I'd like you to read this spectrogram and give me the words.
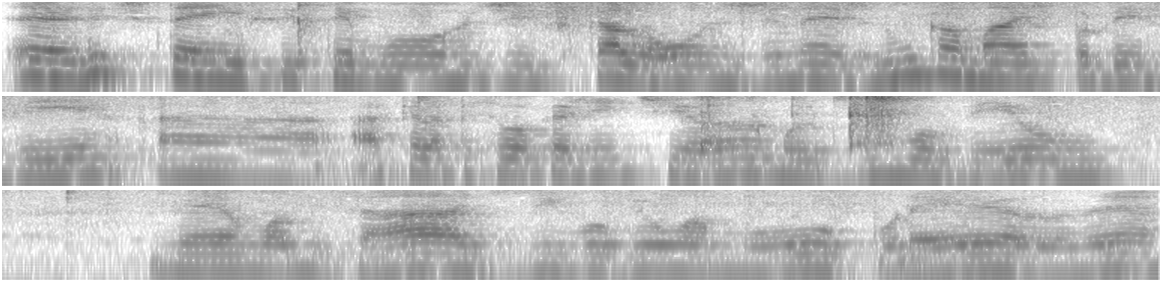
É, a gente tem esse temor de ficar longe, né? De nunca mais poder ver a, aquela pessoa que a gente ama, ou desenvolveu né, uma amizade, desenvolveu um amor por ela, né?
